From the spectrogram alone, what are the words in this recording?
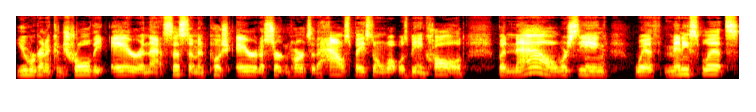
you were going to control the air in that system and push air to certain parts of the house based on what was being called. But now we're seeing with mini splits.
